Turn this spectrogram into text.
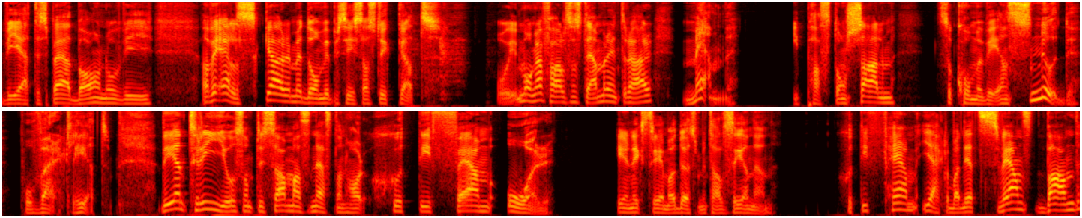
vi äter spädbarn och vi, ja, vi älskar med dem vi precis har styckat. Och i många fall så stämmer inte det här, men i pastorns psalm så kommer vi en snudd på verklighet. Det är en trio som tillsammans nästan har 75 år i den extrema dödsmetallscenen. 75 jäkla band. Det är ett svenskt band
